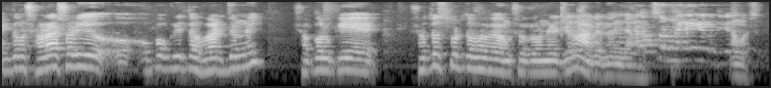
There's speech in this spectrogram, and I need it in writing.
একদম সরাসরি উপকৃত হওয়ার জন্যই সকলকে স্বতঃস্ফূর্তভাবে অংশগ্রহণের জন্য আবেদন জানাচ্ছি। নমস্কার।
